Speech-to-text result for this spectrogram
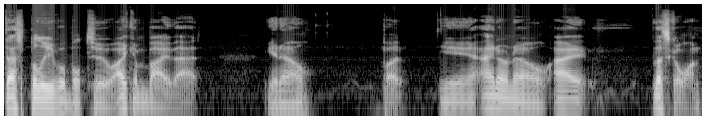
that's believable too. I can buy that, you know. But yeah, I don't know. I let's go on.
